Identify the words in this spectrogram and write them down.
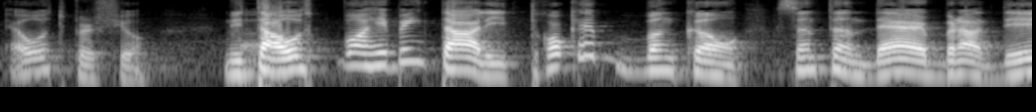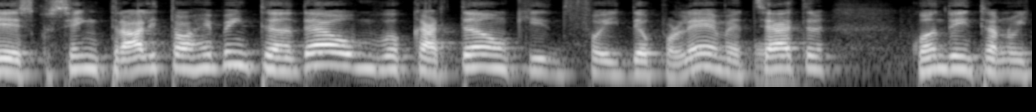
É outro perfil. No Itaú vão arrebentar ali. Qualquer bancão, Santander, Bradesco, Central, estão arrebentando. É o meu cartão que foi deu problema, etc. Quando entra no,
